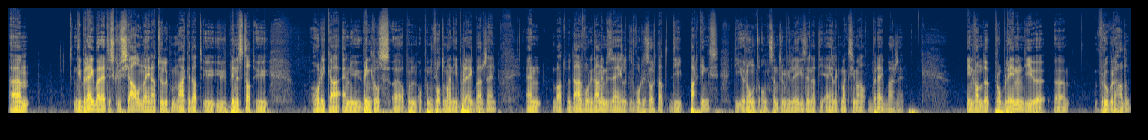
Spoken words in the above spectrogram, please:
Um, die bereikbaarheid is cruciaal omdat je natuurlijk moet maken dat uw, uw binnenstad, uw horeca en uw winkels uh, op, een, op een vlotte manier bereikbaar zijn. En wat we daarvoor gedaan hebben, is eigenlijk ervoor gezorgd dat die parkings die rond ons centrum gelegen zijn, dat die eigenlijk maximaal bereikbaar zijn. Een van de problemen die we uh, vroeger hadden,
